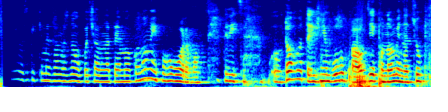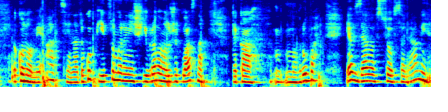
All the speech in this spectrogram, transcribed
І оскільки ми з вами знову почали на тему економії, поговоримо. Дивіться, того тижня було в Алді економія на цю економію. Акція на таку піцу. Ми раніше її брали, вона дуже класна, така груба. Я взяла все салямі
